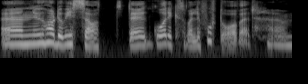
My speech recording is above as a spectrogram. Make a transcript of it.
Uh, Nå har det jo vist seg at det går ikke så veldig fort over. Um,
